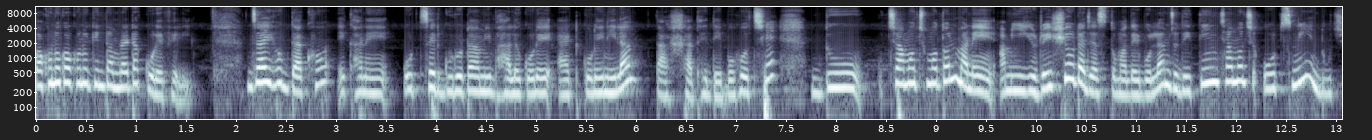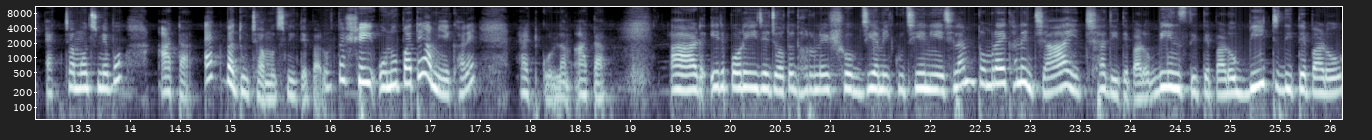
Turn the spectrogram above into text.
কখনো কখনো কিন্তু আমরা এটা করে ফেলি। যাই হোক, দেখো, এখানে ওটসের গুঁড়োটা আমি ভালো করে অ্যাড করে নিলাম। তার সাথে দেব হচ্ছে দু চামচ মতন মানে আমি রেশিওটা জাস্ট তোমাদের বললাম, যদি তিন চামচ ওটস নিই, দু এক চামচ নেব আটা, এক বা দু চামচ নিতে পারো। তো সেই অনুপাতে আমি এখানে অ্যাড করলাম আটা। আর এরপরে এই যে যত ধরনের সবজি আমি কুচিয়ে নিয়েছিলাম, তোমরা এখানে যা ইচ্ছা দিতে পারো। বিনস দিতে পারো, বিট দিতে পারো,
